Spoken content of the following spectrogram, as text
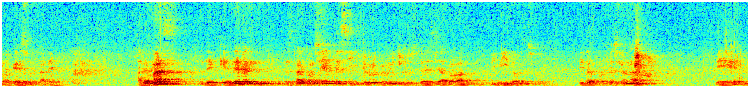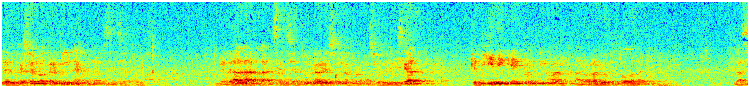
lo que es su tarea. Además de que deben de estar conscientes, y yo creo que muchos de ustedes ya lo han vivido en su vida profesional, eh, la educación no termina con la licenciatura. En realidad la, licenciatura es una formación inicial que tiene que continuar a lo largo de toda la vida. Las,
